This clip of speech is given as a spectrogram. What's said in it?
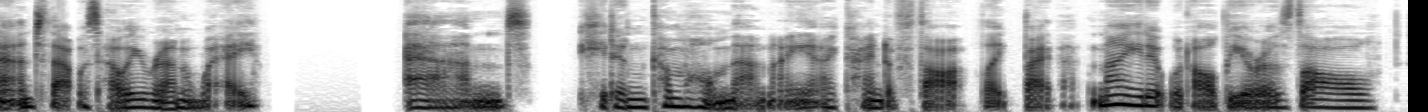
And that was how he ran away. And he didn't come home that night. I kind of thought like by that night it would all be resolved.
